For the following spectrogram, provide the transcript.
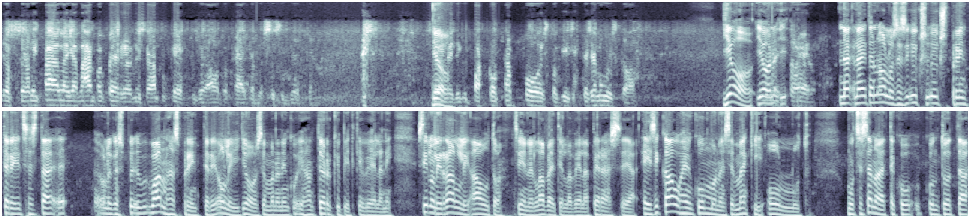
jos se oli päällä ja vähän paperia, niin sehän tukehtui se auto käytännössä sinne, että se Joo. oli niin kuin pakko ottaa pois, toki sitten se luistaa. Joo, joo. luistaa Nä, näitä on ollut siis yksi, yksi sprinteri itse asiassa, oliko vanha sprinteri, oli joo, semmoinen niin kuin ihan törkypitkä vielä, niin sillä oli ralliauto siinä lavetilla vielä perässä ja ei se kauhean kummonen se mäki ollut, mutta se sanoi, että kun, kun tuota,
